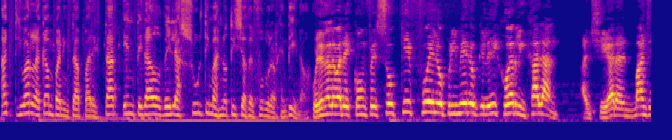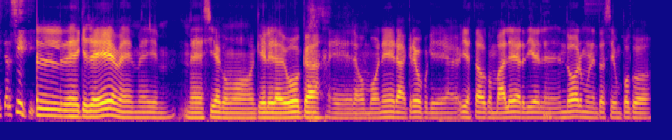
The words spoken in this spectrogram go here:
activar la campanita para estar enterado de las últimas noticias del fútbol argentino. Julián Álvarez confesó qué fue lo primero que le dijo Erling Haaland al llegar al Manchester City. desde que llegué me, decía como que él era de Boca, eh, de la bombonera, creo porque había estado con Valer, Diel en, en Dortmund, entonces un poco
